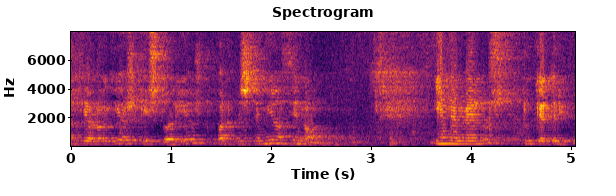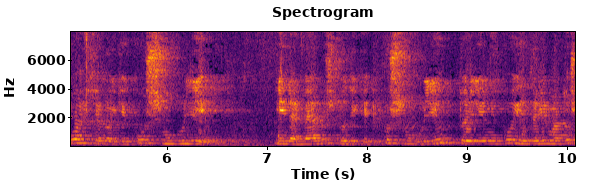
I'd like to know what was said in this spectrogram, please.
Αρχαιολογίας και Ιστορίας του Πανεπιστημίου Αθηνών. Είναι μέλος του Κεντρικού Αρχαιολογικού Συμβουλίου. Είναι μέλος του Διοικητικού Συμβουλίου του Ελληνικού Ιδρύματος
